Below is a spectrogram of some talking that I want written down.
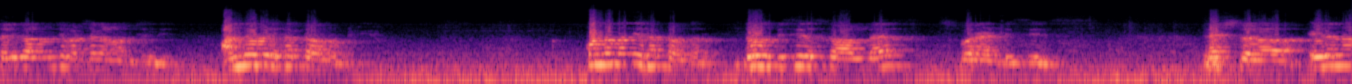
చలికాలం నుంచి వర్షాకాలం వచ్చింది. అందరూ ఎఫెక్ట్ అవ్వరు. కొంతమంది ఎఫెక్ట్ అవుతారు. Those diseases called as sporadic disease next ఏదైనా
